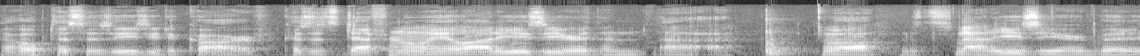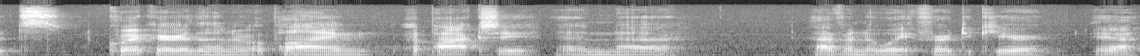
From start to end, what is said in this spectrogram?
I hope this is easy to carve because it's definitely a lot easier than, uh, well, it's not easier, but it's quicker than applying epoxy and uh, having to wait for it to cure. Yeah,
